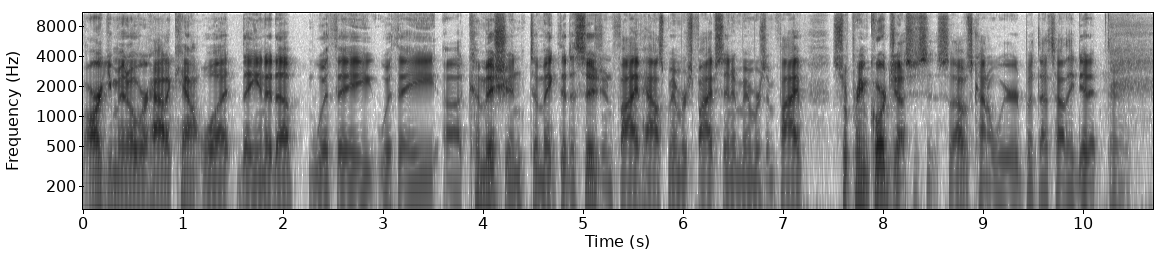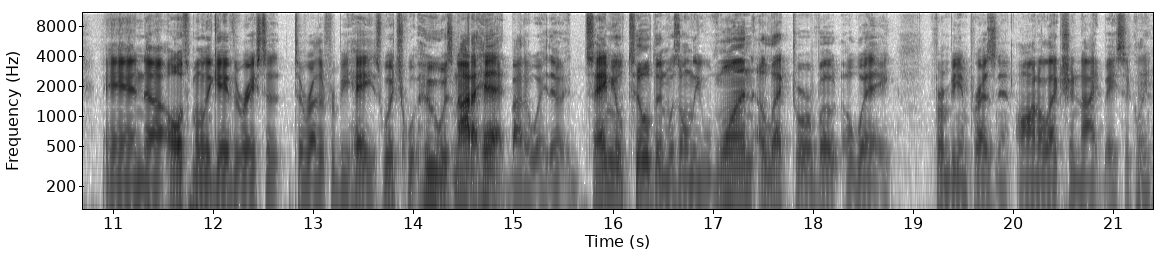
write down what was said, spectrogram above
argument over how to count what. They ended up with a with a uh, commission to make the decision. Five House members, five Senate members, and five Supreme Court justices. So that was kind of weird, but that's how they did it. And uh, ultimately gave the race to, to Rutherford B. Hayes, which who was not ahead, by the way. Samuel Tilden was only one electoral vote away from being president on election night, basically.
